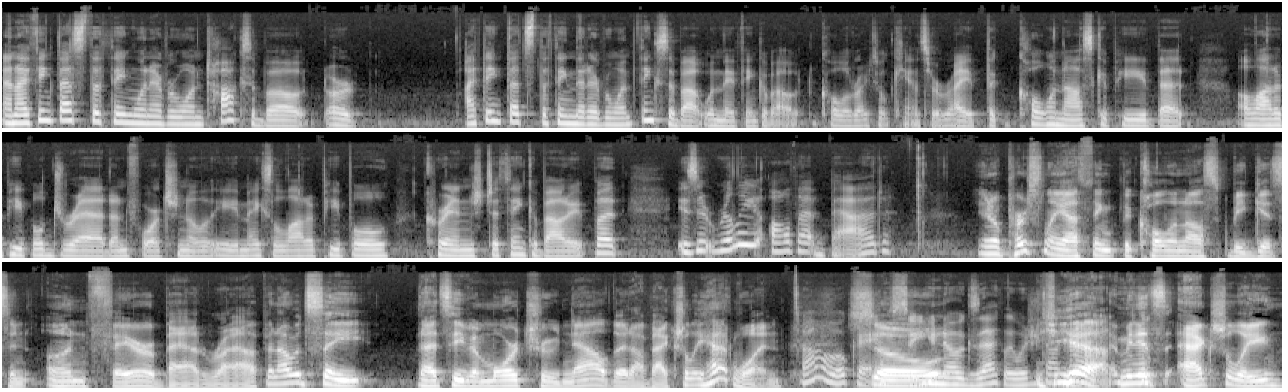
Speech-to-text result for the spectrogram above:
And I think that's the thing when everyone talks about or I think that's the thing that everyone thinks about when they think about colorectal cancer, right? The colonoscopy that a lot of people dread, unfortunately. It makes a lot of people cringe to think about it. But is it really all that bad? You know, personally, I think the colonoscopy gets an unfair bad rap. And I would say that's even more true now that I've actually had one. Oh, okay. So, so you know exactly what you're talking yeah, about. Yeah, I mean, it's actually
